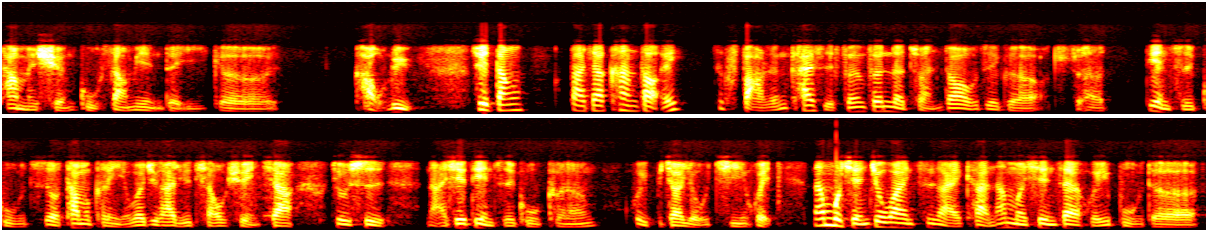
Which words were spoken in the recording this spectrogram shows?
他们选股上面的一个考虑。所以当大家看到，哎，这个法人开始纷纷的转到这个呃。电子股之后，他们可能也会去开始去挑选一下，就是哪一些电子股可能会比较有机会。那目前就外资来看，他们现在回补的，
